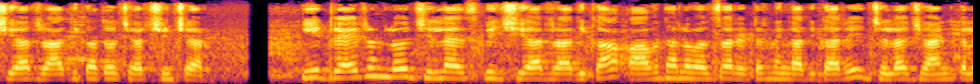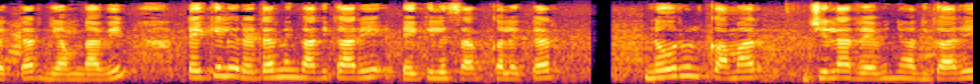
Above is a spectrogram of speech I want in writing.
జిఆర్ రాధికతో చర్చించారు. ఈ డ్రై రన్లో జిల్లా ఎస్పీ జిఆర్ రాధిక ఆమదాల వలస రిటర్నింగ్ అధికారి జిల్లా joint collector M Naveen Tekkali returning అధికారి టెకిలి సబ్ కలెక్టర్ నూరుల్ కమర్ జిల్లా రెవెన్యూ అధికారి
